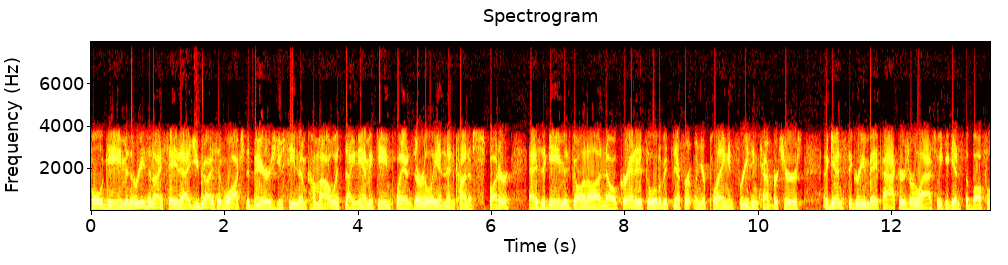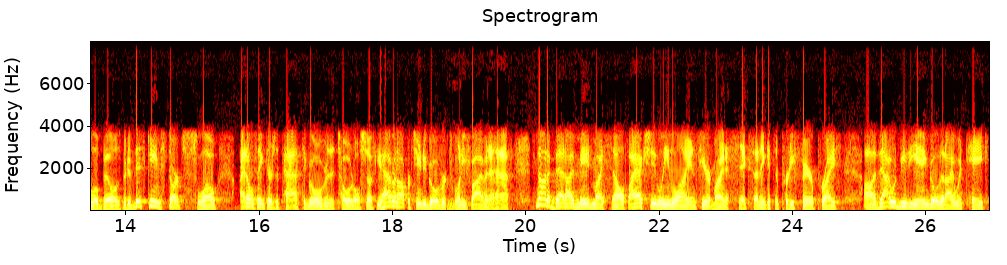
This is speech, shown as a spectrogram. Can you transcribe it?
full game. And the reason I say that, you guys have watched the Bears. You've seen them come out with dynamic game plans early and then kind of sputter as the game has gone on. Now, granted, it's a little bit different when you're playing in freezing temperatures against the Green Bay Packers or last week against the Buffalo Bills. But if this game starts slow, I don't think there's a path to go over the total. So if you have an opportunity to go over 25 and a half, it's not a bet I've made myself. I actually lean Lions here at minus six. I think it's a pretty fair price. Uh, that would be the angle that I would take.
